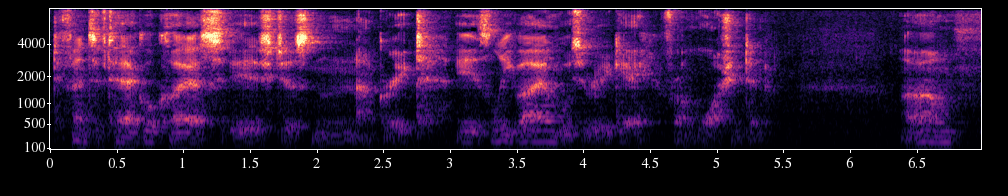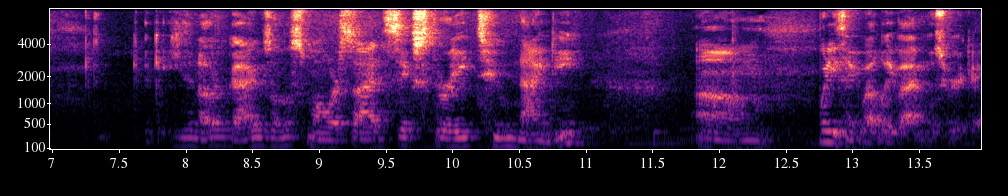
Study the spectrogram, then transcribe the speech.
defensive tackle class is just not great. Is Levi Onwuzurike from Washington. Um, he's another guy who's on the smaller side, 6'3", 290. Um, what do you think about Levi Onwuzurike?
